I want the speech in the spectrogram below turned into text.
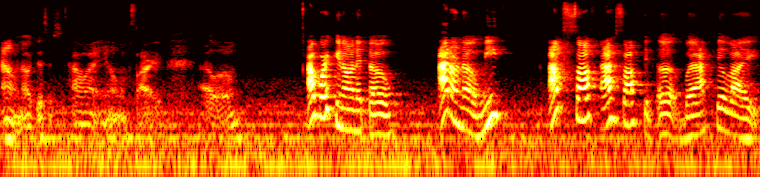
I don't know. Just it's just how I am. I'm sorry. Um, I'm working on it though. I don't know. Me I'm soft. I softened up, but I feel like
